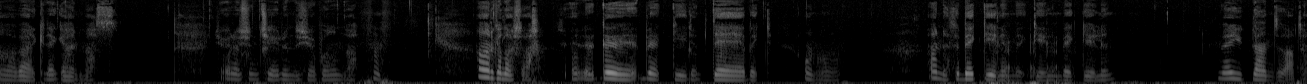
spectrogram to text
Ama belki de gelmez. Şöyle şunu çevrim dışı yapalım da. Arkadaşlar. Şöyle de bekleyelim. De bekle. Onu onu. Her neyse bekleyelim bekleyelim bekleyelim. Ve yüklendi zaten.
